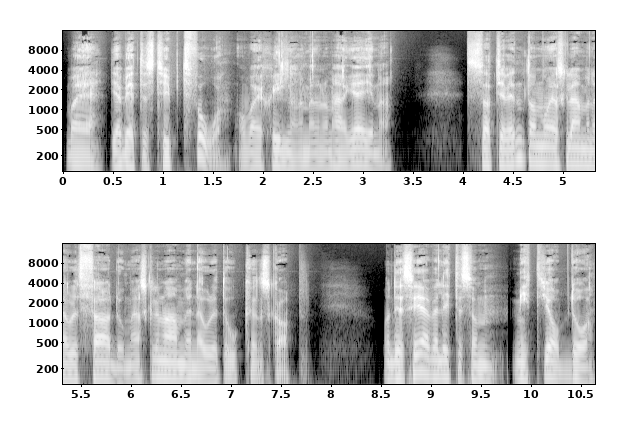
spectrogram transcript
vad är diabetes typ 2 och vad är skillnaden mellan de här grejerna. Så att jag vet inte om jag skulle använda ordet fördom, men jag skulle nog använda ordet okunskap. Och det ser jag väl lite som mitt jobb då,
